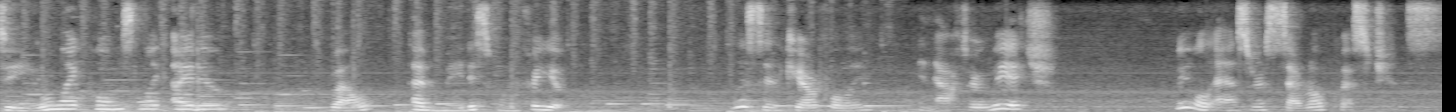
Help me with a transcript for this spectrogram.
Do you like poems like I do? Well, I made this one for you. Listen carefully, and after which, we will answer several questions.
